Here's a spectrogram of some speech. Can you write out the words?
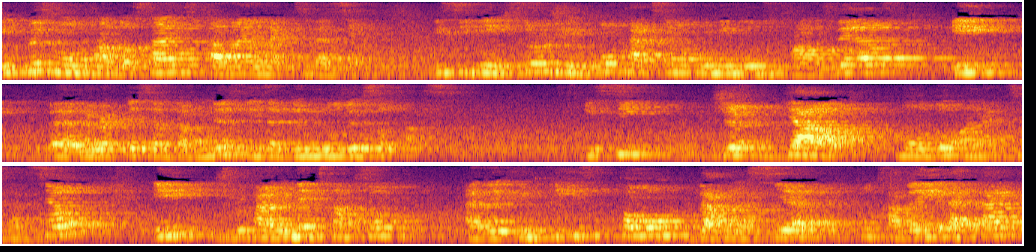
et plus mon grand dorsal qui travaille en activation. Ici, bien sûr, j'ai une contraction au niveau du transverse et euh, le rectus abdominis, les abdominaux de surface. Ici, je garde mon dos en activation une extension avec une prise paume vers le ciel pour travailler la tête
